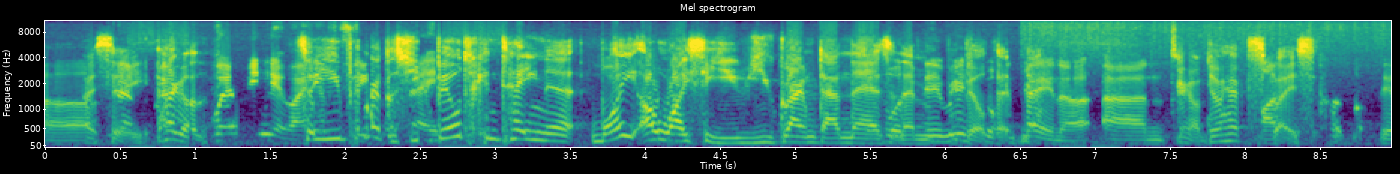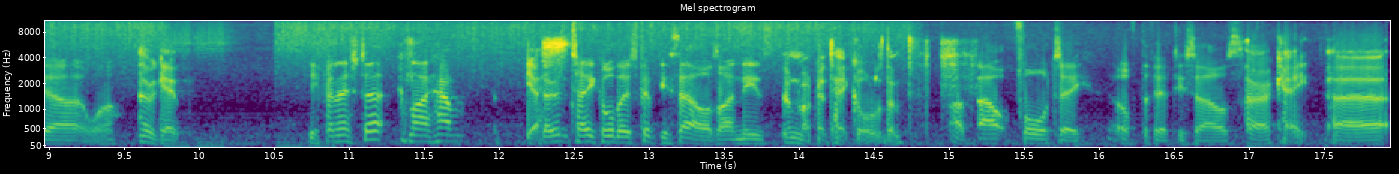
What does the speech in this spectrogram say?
Uh, I see. Hang on. Where were you? I So you three built, so you displays. built a container. Why? Oh, I see. You you ground down theirs well, and then original rebuilt it. container, and Hang on. Do I have I displays? yeah, well, There we go. you finished it? Can I have? Yes. Don't take all those 50 cells. I need I'm not going to take all of them. about 40 of the 50 cells. Oh, okay. Uh,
